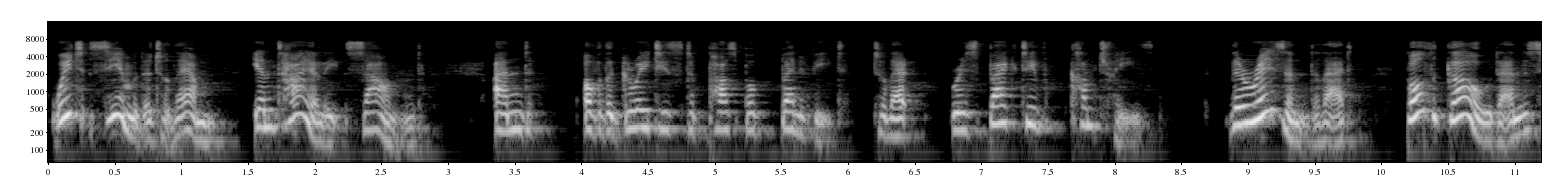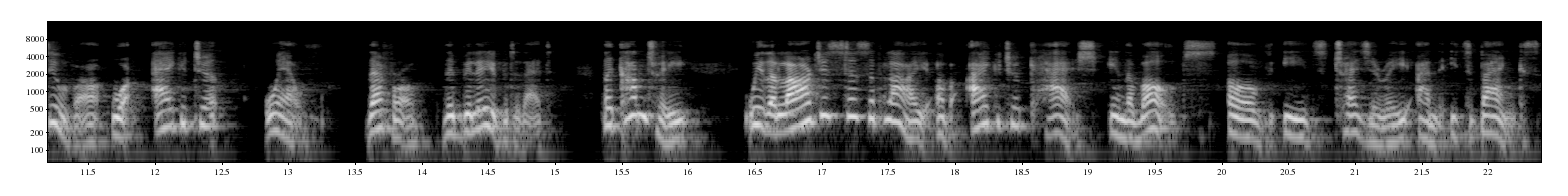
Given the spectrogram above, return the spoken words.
which seemed to them entirely sound, and of the greatest possible benefit to their respective countries. They reasoned that both gold and silver were actual wealth. Therefore, they believed that the country with the largest supply of actual cash in the vaults of its treasury and its banks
